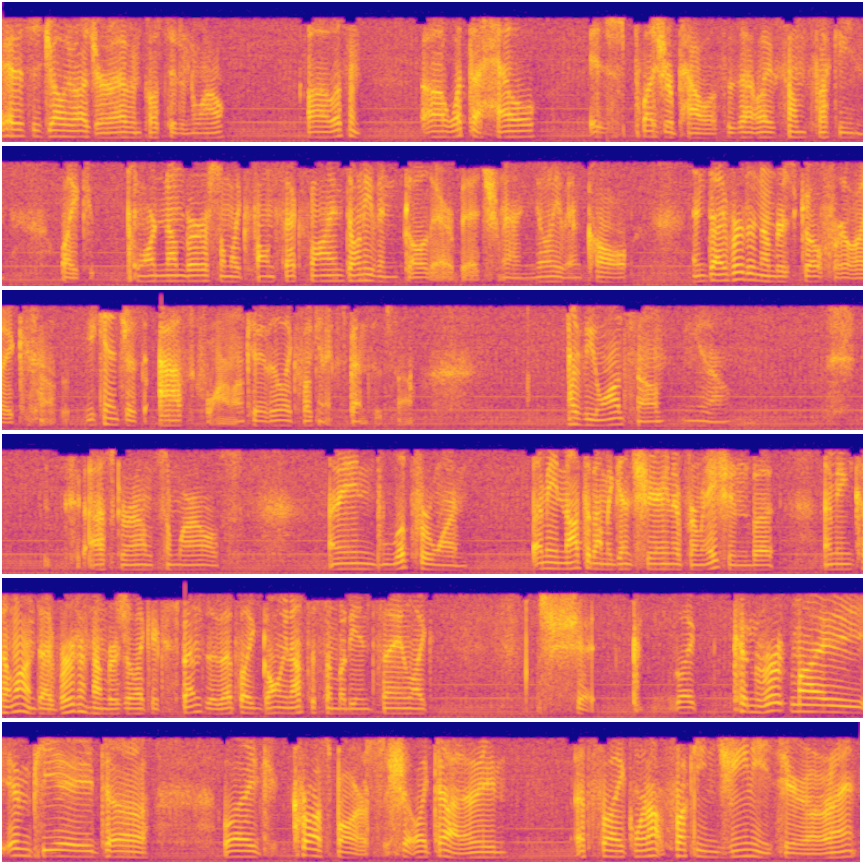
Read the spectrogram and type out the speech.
Hey, this is Jolly Roger. I haven't posted in a while. Uh, listen. Uh, what the hell is Pleasure Palace? Is that like some fucking, like, porn number, some like phone sex line? Don't even go there, bitch, man. You don't even call. And diverter numbers go for like, you can't just ask for them, okay? They're like fucking expensive, so. If you want some, you know, ask around somewhere else. I mean, look for one. I mean, not that I'm against sharing information, but, I mean, come on, diverter numbers are like expensive. That's like going up to somebody and saying like, shit, like, convert my MPA to, like, crossbars, shit like that. I mean, that's like, we're not fucking genies here, alright?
